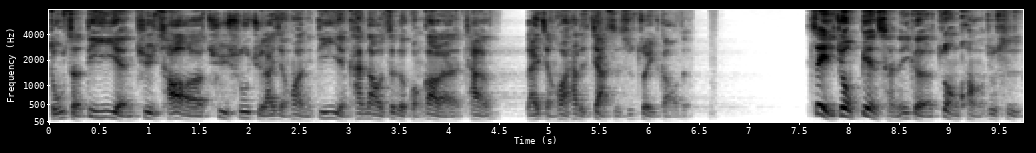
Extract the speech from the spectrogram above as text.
读者第一眼去抄去书局来讲话，你第一眼看到这个广告来，它来讲话，它的价值是最高的。这也就变成了一个状况，就是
